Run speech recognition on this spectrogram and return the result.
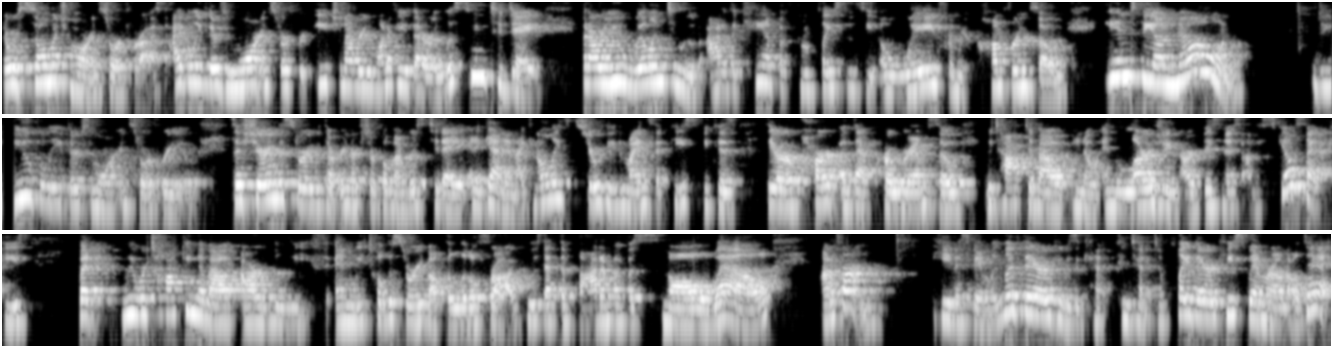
There was so much more in store for us. I believe there's more in store for each and every one of you that are listening today. But are you willing to move out of the camp of complacency away from your comfort zone into the unknown? Do you believe there's more in store for you? So sharing the story with our inner circle members today, and again, and I can only share with you the mindset piece because they are a part of that program. So we talked about, you know, enlarging our business on the skill set piece, but we were talking about our belief and we told the story about the little frog who was at the bottom of a small well on a farm. He and his family lived there. He was content to play there. He swam around all day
